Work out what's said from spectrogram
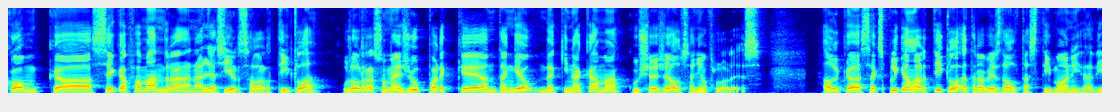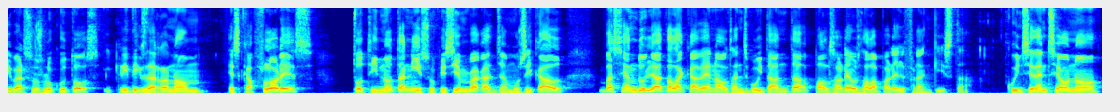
Com que sé que fa mandra anar a llegir-se l'article, us el resumejo perquè entengueu de quina cama coixeja el senyor Flores. El que s'explica en l'article, a través del testimoni de diversos locutors i crítics de renom, és que Flores, tot i no tenir suficient bagatge musical, va ser endollat a la cadena als anys 80 pels hereus de l'aparell franquista. Coincidència o no,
